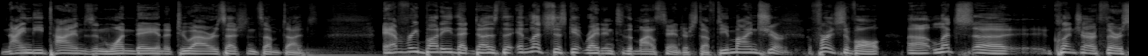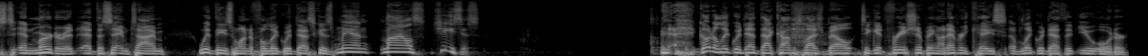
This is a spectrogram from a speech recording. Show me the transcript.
90 times in one day in a two-hour session sometimes. Everybody that does the, and let's just get right into the Miles Sanders stuff. Do you mind? Sure. First of all, uh, let's uh, clench our thirst and murder it at the same time with these wonderful liquid deaths. Because man, Miles, Jesus. Go to liquiddeath.com slash bell to get free shipping on every case of liquid death that you order.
